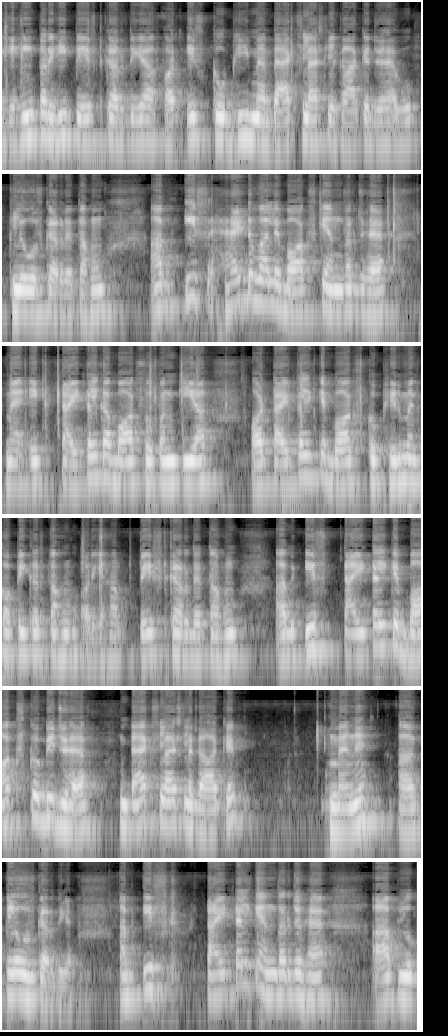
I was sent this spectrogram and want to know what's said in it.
यहीं पर ही पेस्ट कर दिया और इसको भी मैं बैक फ्लैश लगा के जो है वो क्लोज कर देता हूँ। अब इस हेड वाले बॉक्स के अंदर जो है, मैं एक टाइटल का बॉक्स ओपन किया और टाइटल के बॉक्स को फिर मैं कॉपी करता हूँ और यहाँ पेस्ट कर देता हूँ। अब इस टाइटल के बॉक्स को भी जो है बैक स्लैश लगा के मैंने क्लोज कर दिया। अब इस टाइटल के अंदर जो है, आप लोग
